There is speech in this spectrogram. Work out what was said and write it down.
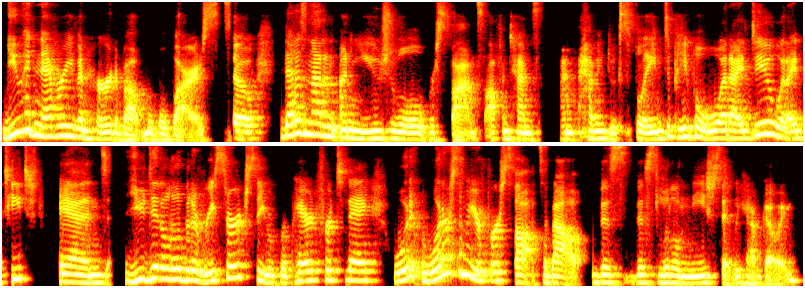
you had never even heard about mobile bars. So, that is not an unusual response. Oftentimes, I'm having to explain to people what I do, what I teach. And you did a little bit of research, so you were prepared for today. What, what are some of your first thoughts about this, this little niche that we have going?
